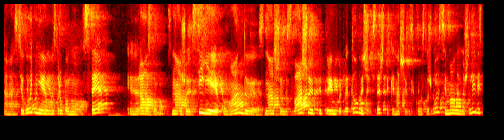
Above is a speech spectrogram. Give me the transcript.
е, сьогодні ми зробимо все е, разом з нашою всією командою, з нашою з вашою підтримкою для того, щоб все ж таки наші військовослужбовці мали можливість,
